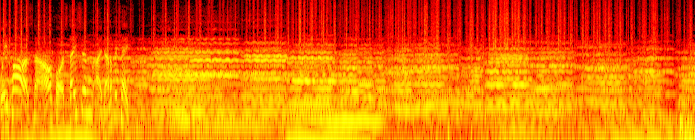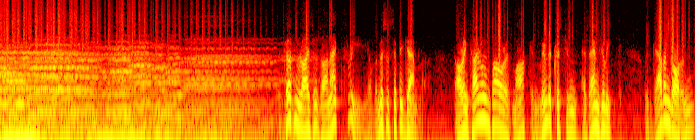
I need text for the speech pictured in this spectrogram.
We pause now for station identification. Curtain rises on Act Three of The Mississippi Gambler, starring Tyrone Power as Mark and Linda Christian as Angelique, with Gavin Gordon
